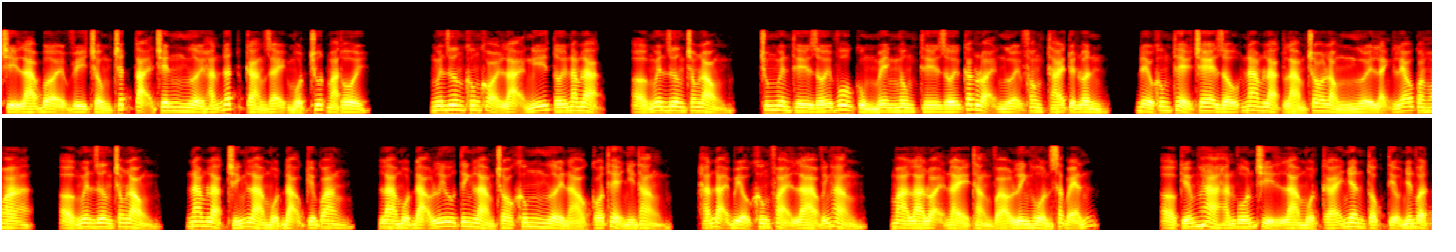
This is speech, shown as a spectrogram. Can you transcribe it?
chỉ là bởi vì trồng chất tại trên người hắn đất càng dày một chút mà thôi. Nguyên Dương không khỏi lại nghĩ tới Nam Lạc, ở Nguyên Dương trong lòng, trung nguyên thế giới vô cùng mênh mông thế giới các loại người phong thái tuyệt luân, đều không thể che giấu Nam Lạc làm cho lòng người lạnh lẽo quang hoa, ở Nguyên Dương trong lòng, Nam Lạc chính là một đạo kiếm quang, là một đạo lưu tinh làm cho không người nào có thể nhìn thẳng, hắn đại biểu không phải là vĩnh hằng, mà là loại này thẳng vào linh hồn sắc bén. Ở kiếm hà hắn vốn chỉ là một cái nhân tộc tiểu nhân vật,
